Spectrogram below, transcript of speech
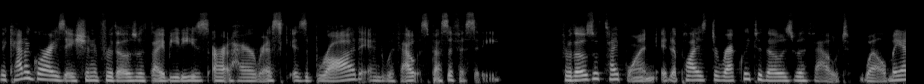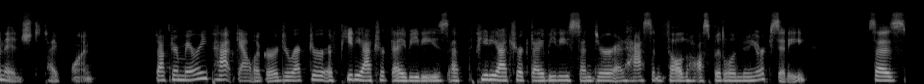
The categorization for those with diabetes are at higher risk is broad and without specificity. For those with type 1, it applies directly to those without well managed type 1. Dr. Mary Pat Gallagher, Director of Pediatric Diabetes at the Pediatric Diabetes Center at Hassenfeld Hospital in New York City, says,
